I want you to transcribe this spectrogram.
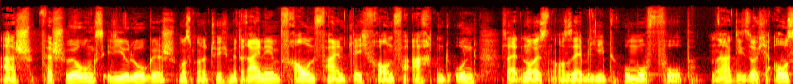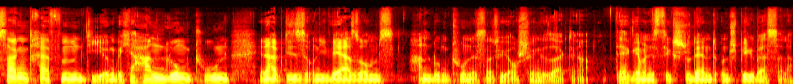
äh, verschwörungsideologisch, muss man natürlich mit reinnehmen, frauenfeindlich, frauenverachtend und seit neuestem auch sehr beliebt homophob. Na, die solche Aussagen treffen, die irgendwelche Handlungen tun innerhalb dieses Universums. Handlungen tun ist natürlich auch schön gesagt, ja der Germanistikstudent und Spiegelbestseller.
